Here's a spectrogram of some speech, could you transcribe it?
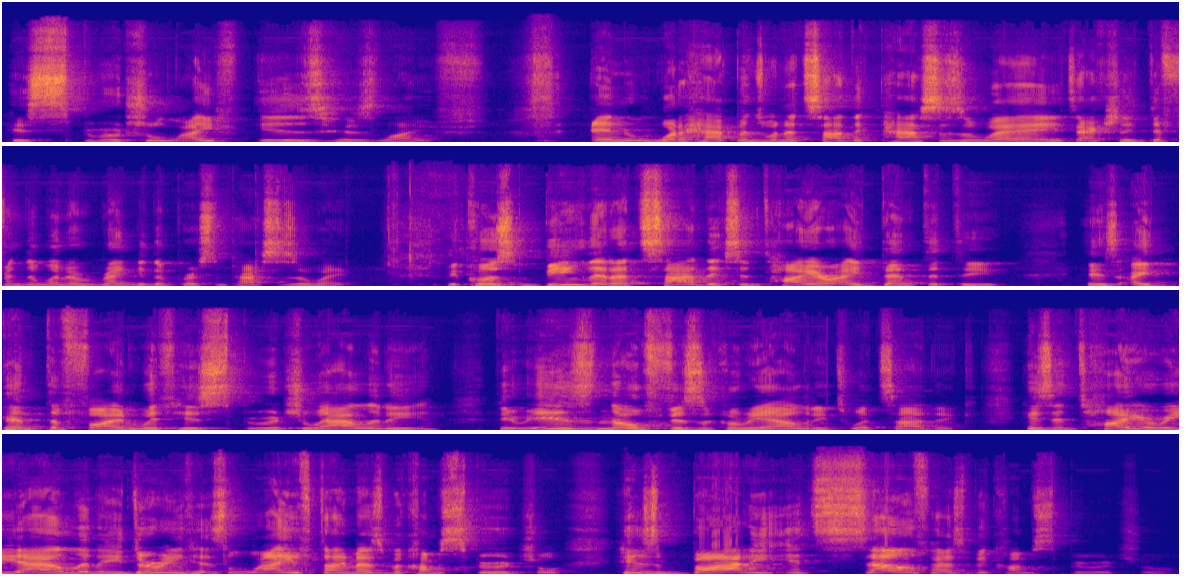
his spiritual life is his life. And what happens when a tzaddik passes away, it's actually different than when a regular person passes away. Because being that a tzaddik's entire identity is identified with his spirituality, there is no physical reality to a tzaddik. His entire reality during his lifetime has become spiritual. His body itself has become spiritual.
